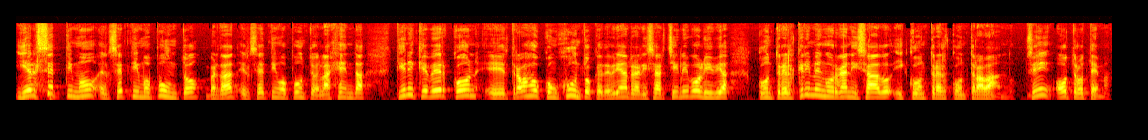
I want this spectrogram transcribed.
Y el séptimo, el séptimo punto, ¿verdad?, el séptimo punto en la agenda tiene que ver con el trabajo conjunto que deberían realizar Chile y Bolivia contra el crimen organizado y contra el contrabando, ¿sí? Otro tema.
